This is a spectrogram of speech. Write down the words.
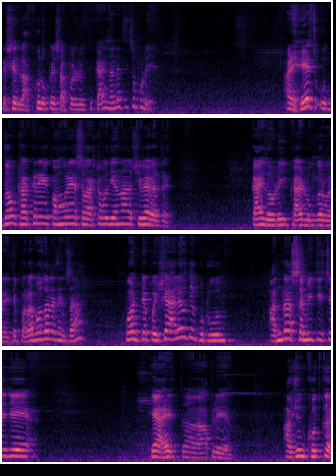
कसे लाखो रुपये सापडले होते काय झालं त्याचं पुढे? आणि हेच उद्धव ठाकरे काँग्रेस राष्ट्रवादी यांना शिव्या घालत आहेत काय झोडी काय डोंगरवाले ते पराभव झाला त्यांचा. पण ते पैसे आले होते कुठून? अंदाज समितीचे जे हे आहेत आपले अर्जुन खोतकर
